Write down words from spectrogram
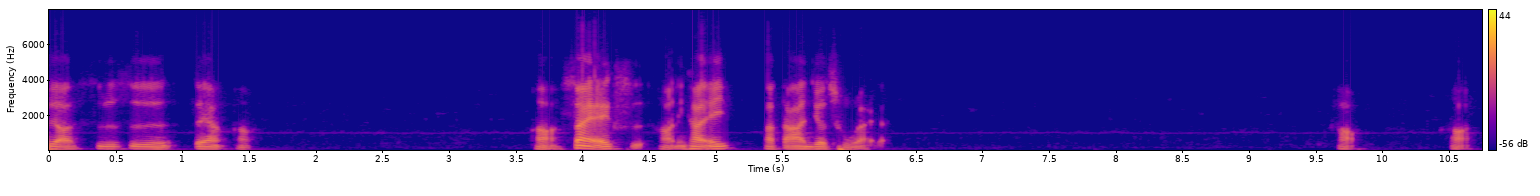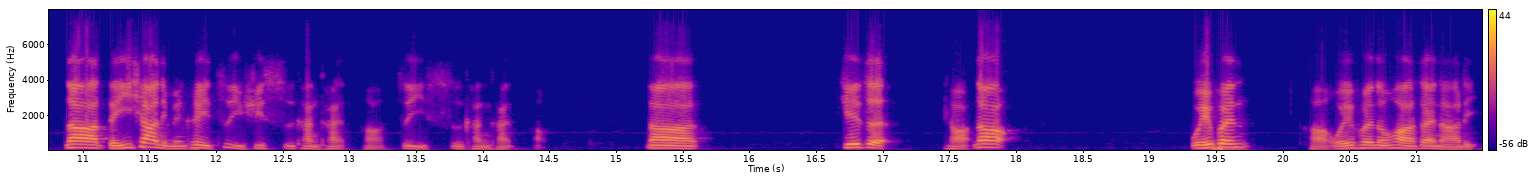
不知道是不是这样啊？啊，sin x 好，你看，哎，那答案就出来了。好，好，那等一下你们可以自己去试看看啊，自己试看看啊。那接着，好，那微分，好，微分的话在哪里？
